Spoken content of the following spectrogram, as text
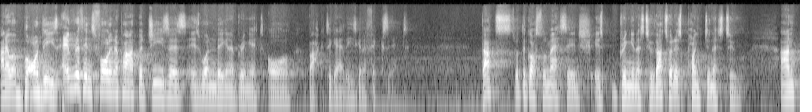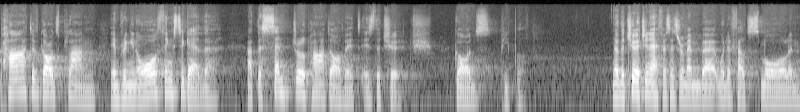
and our bodies, everything's falling apart, but Jesus is one day going to bring it all back together. He's going to fix it. That's what the gospel message is bringing us to. That's what it's pointing us to. And part of God's plan in bringing all things together, at the central part of it, is the church, God's people. Now, the church in Ephesus, remember, would have felt small and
